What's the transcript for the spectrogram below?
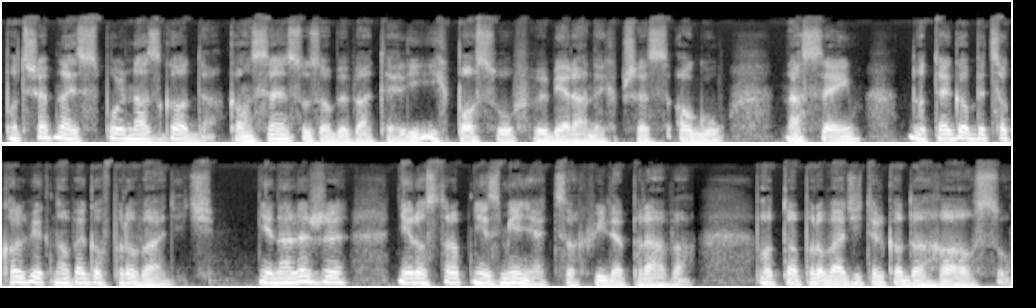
potrzebna jest wspólna zgoda, konsensus obywateli, ich posłów wybieranych przez ogół na Sejm do tego, by cokolwiek nowego wprowadzić. Nie należy nieroztropnie zmieniać co chwilę prawa, bo to prowadzi tylko do chaosu.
